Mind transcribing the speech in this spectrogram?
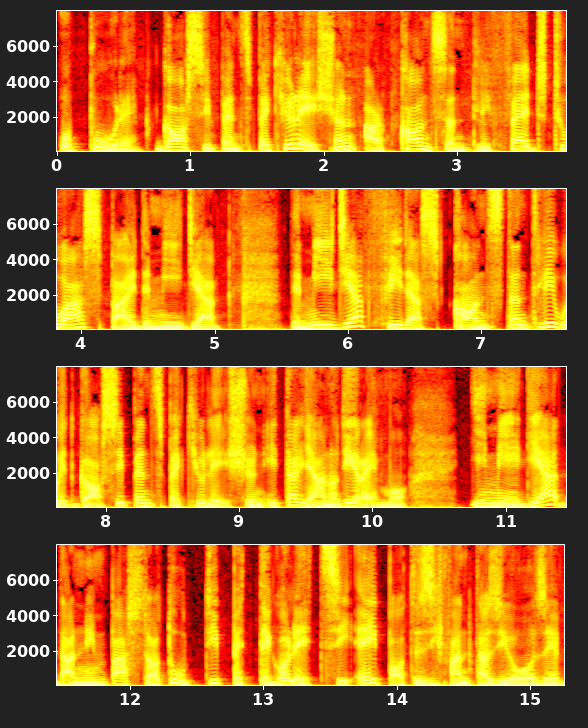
Oppure, gossip and speculation are constantly fed to us by the media. The media feed us constantly with gossip and speculation. Italiano diremmo i media danno in pasto a tutti pettegolezzi e ipotesi fantasiose.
